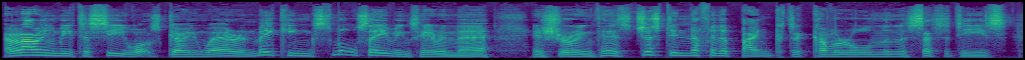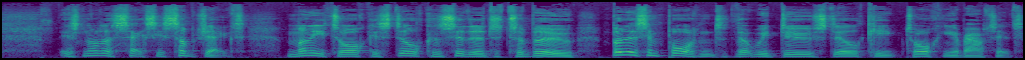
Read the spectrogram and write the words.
allowing me to see what's going where and making small savings here and there, ensuring there's just enough in the bank to cover all the necessities. It's not a sexy subject. Money talk is still considered taboo, but it's important that we do still keep talking about it.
